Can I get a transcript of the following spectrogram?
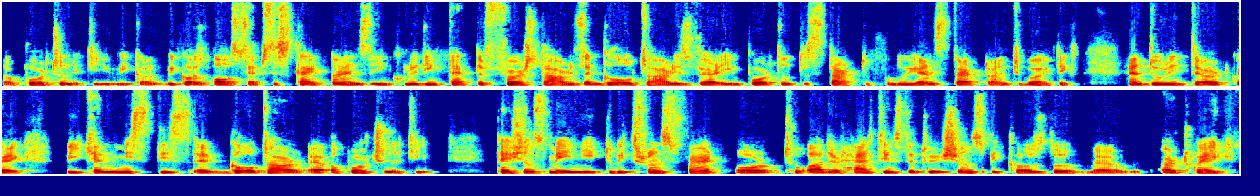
opportunity because, because all sepsis guidelines, including that the first hour is a gold hour, is very important to start the fluid and start the antibiotics. And during the earthquake, we can miss this uh, gold hour uh, opportunity. Patients may need to be transferred or to other health institutions because the uh, earthquake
